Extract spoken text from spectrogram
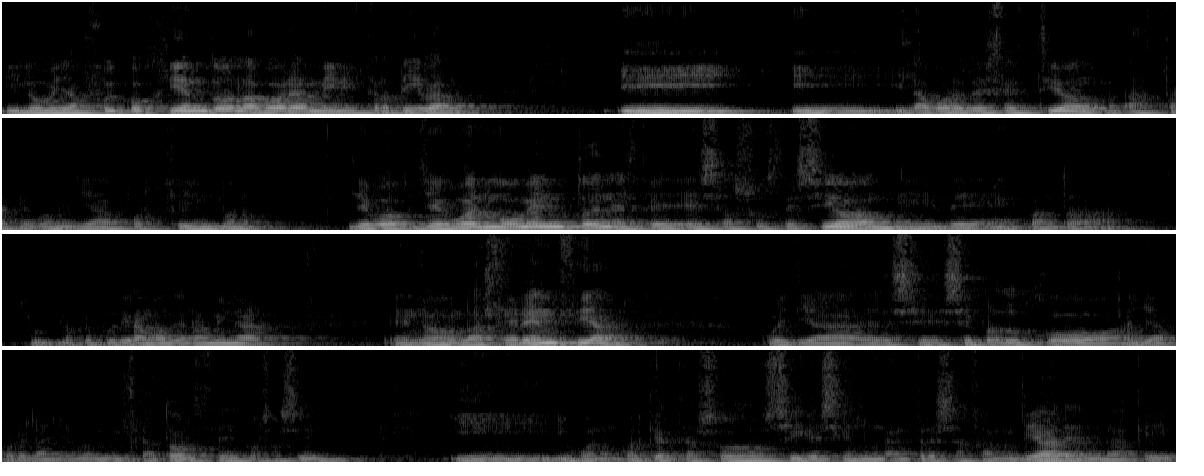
y luego ya fui cogiendo labores administrativas y, y, labores de gestión hasta que, bueno, ya por fin, bueno, llegó, llegó el momento en el que esa sucesión en cuanto a lo que pudiéramos denominar eh, ¿no? la gerencia, pues ya se, se, produjo allá por el año 2014, cosas así. Y, bueno, en cualquier caso sigue siendo una empresa familiar en la que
